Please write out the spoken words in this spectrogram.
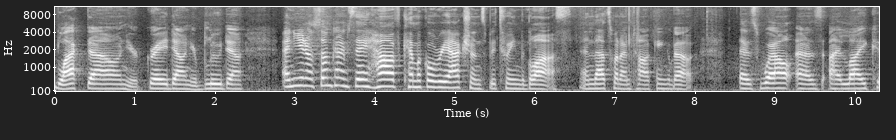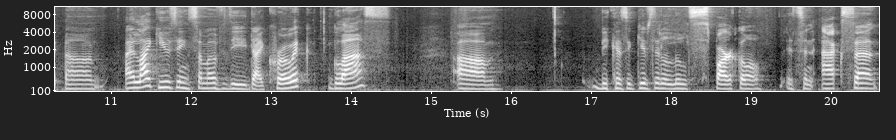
black down, your gray down, your blue down. And you know, sometimes they have chemical reactions between the glass, and that's what I'm talking about. As well as I like, um, I like using some of the dichroic glass um, because it gives it a little sparkle. It's an accent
